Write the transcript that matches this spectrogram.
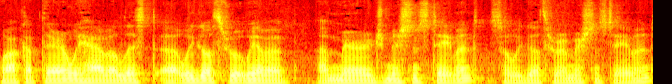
Walk up there, and we have a list. Uh, we go through. it. We have a, a marriage mission statement. So we go through our mission statement.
